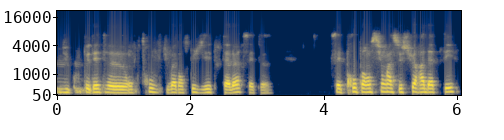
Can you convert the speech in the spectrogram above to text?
du coup, mmh. peut-être euh, on retrouve, tu vois, dans ce que je disais tout à l'heure, cette, cette propension à se suradapter,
